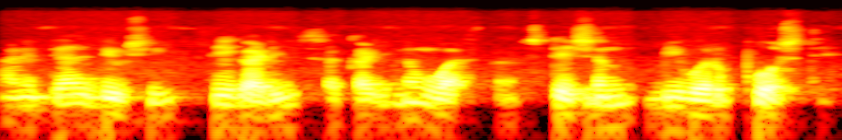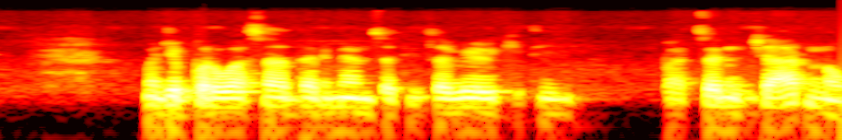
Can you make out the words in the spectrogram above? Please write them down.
आणि त्याच दिवशी ती गाडी सकाळी नऊ वाजता स्टेशन बीवर पोहोचते. म्हणजे प्रवासादरम्यानचा तिचा वेळ किती? पाच आणि चार नऊ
